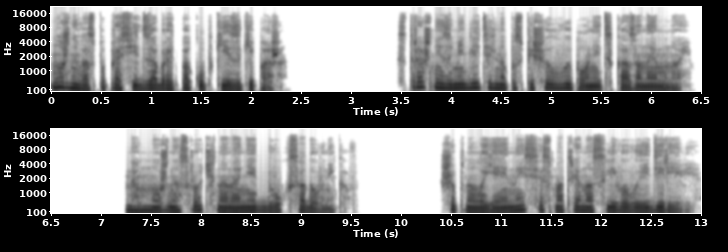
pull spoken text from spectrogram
«Можно вас попросить забрать покупки из экипажа?» Страж незамедлительно поспешил выполнить сказанное мной. «Нам нужно срочно нанять двух садовников», — шепнула я Инессе, смотря на сливовые деревья.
